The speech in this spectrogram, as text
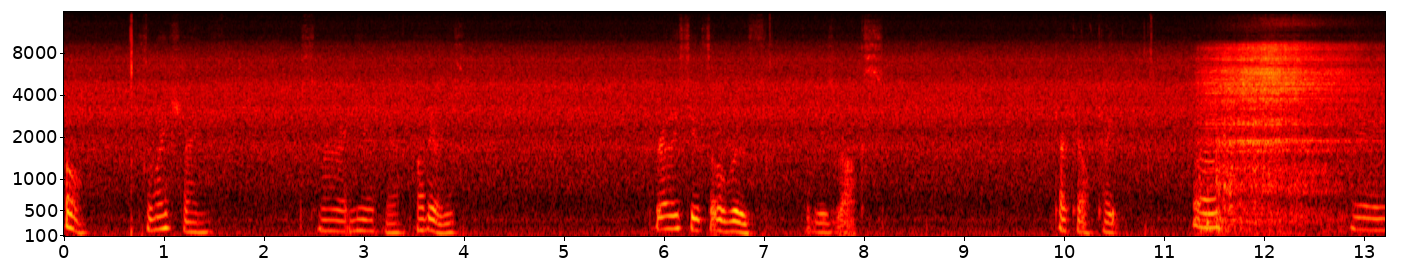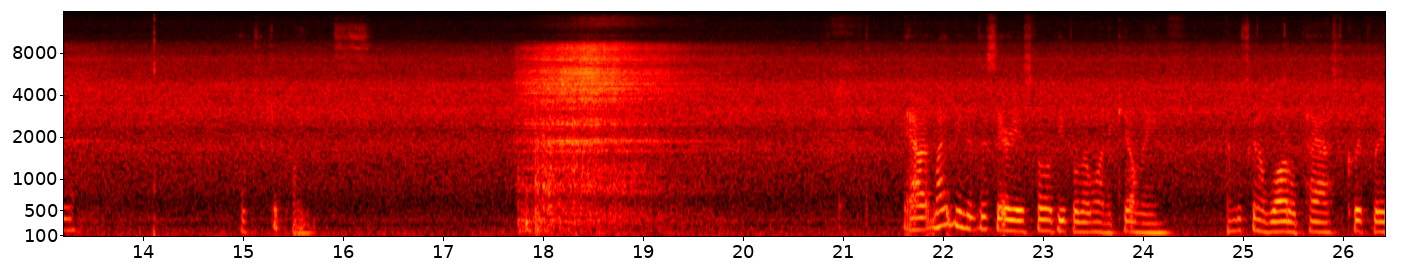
Oh, the white shrine. Somewhere right near here. Oh, there it is. Barely see its little roof of these rocks. Dark elf type. Oh. Yay. Extra points. Now, it might be that this area is full of people that want to kill me. I'm just going to waddle past quickly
